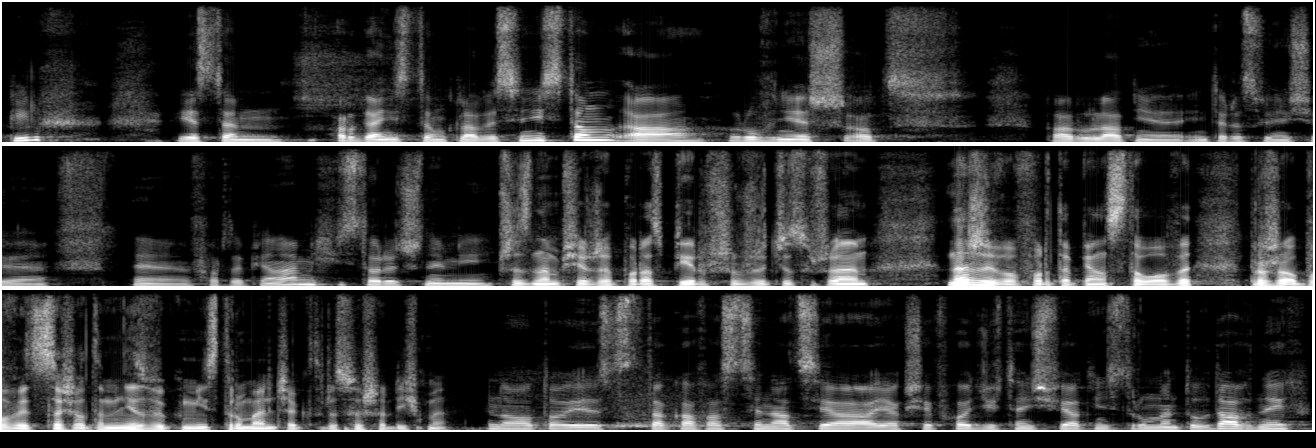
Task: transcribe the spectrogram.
Pilch. Jestem organistą, klawesynistą, a również od paru lat nie interesuję się e, fortepianami historycznymi. Przyznam się, że po raz pierwszy w życiu słyszałem na żywo fortepian stołowy. Proszę opowiedz coś o tym niezwykłym instrumencie, który słyszeliśmy. No to jest taka fascynacja, jak się wchodzi w ten świat instrumentów dawnych,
